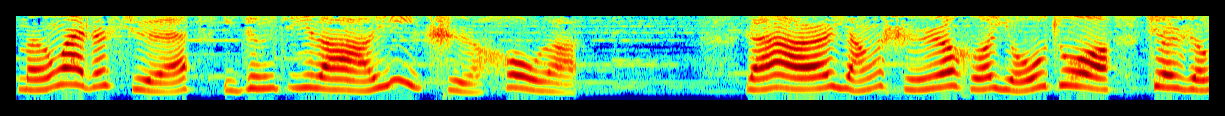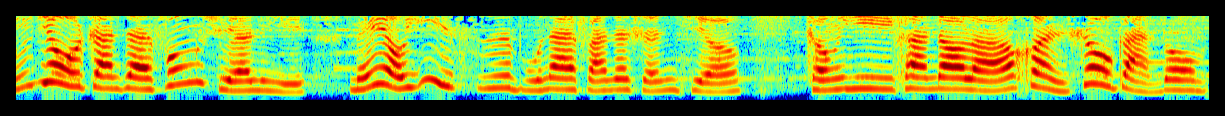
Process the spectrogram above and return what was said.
门外的雪已经积了一尺厚了。然而，杨时和游作却仍旧站在风雪里，没有一丝不耐烦的神情。程颐看到了，很受感动，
